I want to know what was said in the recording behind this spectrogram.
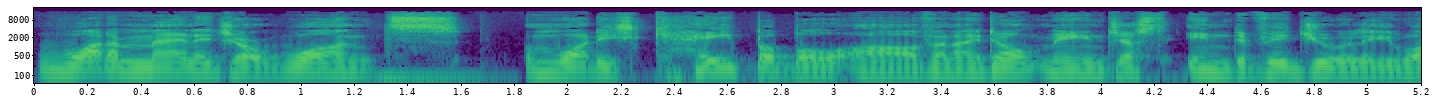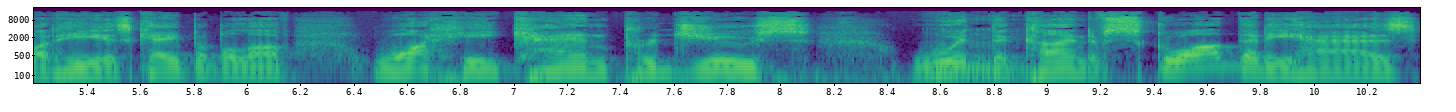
what a manager wants and what he's capable of, and I don't mean just individually what he is capable of, what he can produce with the kind of squad that he has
